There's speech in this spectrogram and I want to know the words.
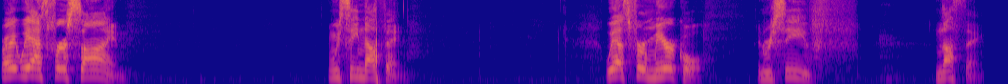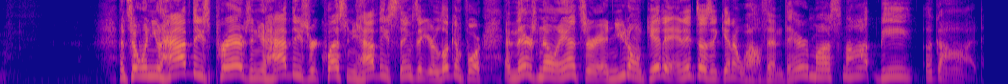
Right? We ask for a sign. And we see nothing. We ask for a miracle and receive nothing. And so when you have these prayers and you have these requests and you have these things that you're looking for and there's no answer and you don't get it and it doesn't get it, well, then there must not be a God.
